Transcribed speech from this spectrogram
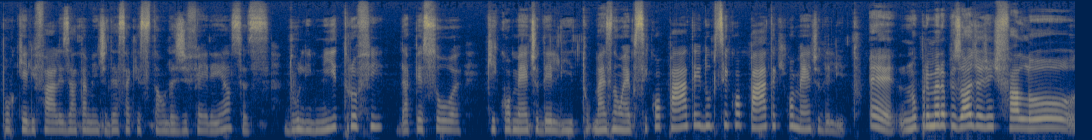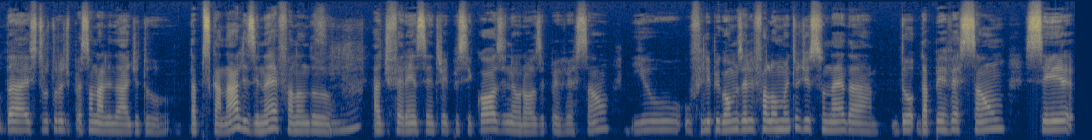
porque ele fala exatamente dessa questão das diferenças do limítrofe, da pessoa que comete o delito, mas não é psicopata, e do psicopata que comete o delito. É, no primeiro episódio a gente falou da estrutura de personalidade do, da psicanálise, né? Falando Sim. a diferença entre psicose, neurose e perversão. E o, o Felipe Gomes ele falou muito disso, né? Da, do, da perversão ser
